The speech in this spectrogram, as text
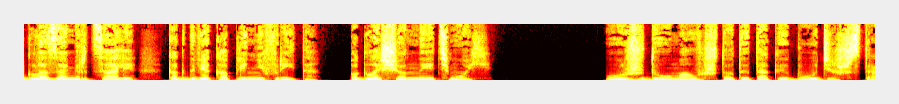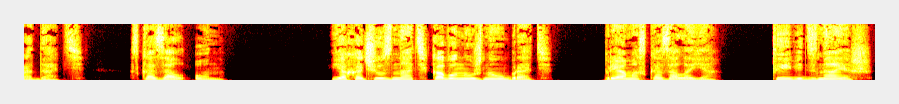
глаза мерцали, как две капли нефрита, поглощенные тьмой. «Уж думал, что ты так и будешь страдать», — сказал он. «Я хочу знать, кого нужно убрать», — прямо сказала я. Ты ведь знаешь».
